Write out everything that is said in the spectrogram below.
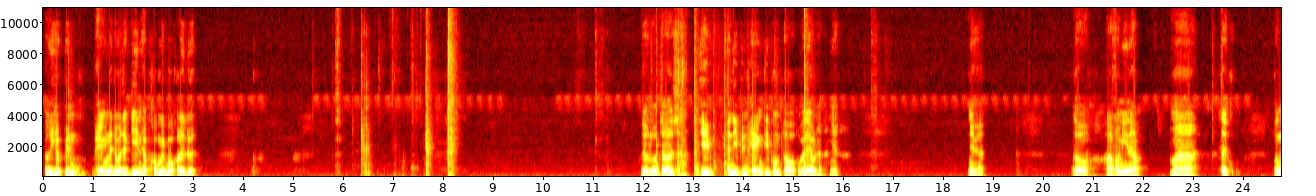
อันนี้ก็เป็นแผงน่าจะมาจากจีนครับเขาไม่บอกอะไรเลย เดี๋ยวเราจะที่อันนี้เป็นแผงที่ผมต่อเข้าไปแล้วนะเนี่ย เนี่ยฮะต่อขาฝั่งนี้นะครับ มาใส่ตรง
